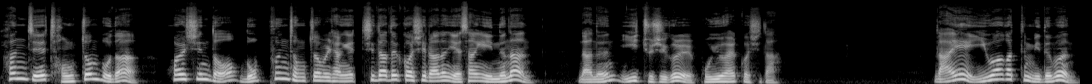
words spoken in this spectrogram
현재 정점보다 훨씬 더 높은 정점을 향해 치닫을 것이라는 예상이 있는 한 나는 이 주식을 보유할 것이다. 나의 이와 같은 믿음은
